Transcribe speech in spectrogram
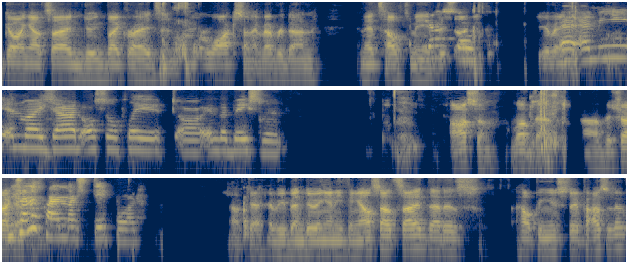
going outside and doing bike rides and more walks than I've ever done. And it's helped me. Yeah, Just, so- Do you have And, and me and my dad also play uh, in the basement. Awesome. Love that. Uh, I'm trying to find my skateboard. okay. Have you been doing anything else outside that is helping you stay positive?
